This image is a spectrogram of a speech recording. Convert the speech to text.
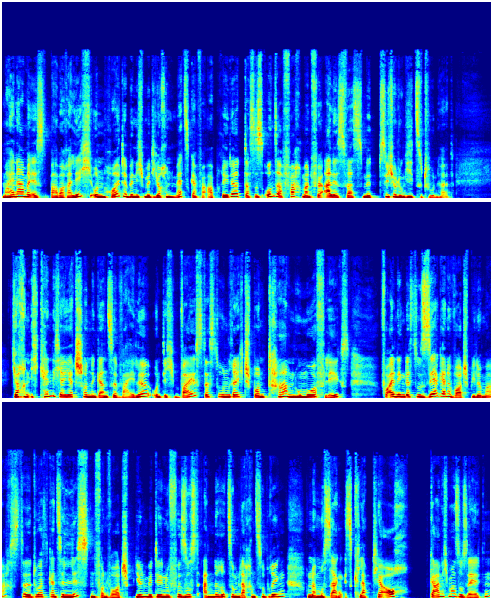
Mein Name ist Barbara Lich und heute bin ich mit Jochen Metzger verabredet. Das ist unser Fachmann für alles, was mit Psychologie zu tun hat. Jochen, ich kenne dich ja jetzt schon eine ganze Weile und ich weiß, dass du einen recht spontanen Humor pflegst. Vor allen Dingen, dass du sehr gerne Wortspiele machst. Du hast ganze Listen von Wortspielen, mit denen du versuchst, andere zum Lachen zu bringen. Und man muss sagen, es klappt ja auch gar nicht mal so selten.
